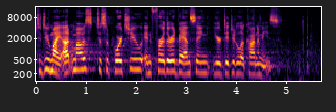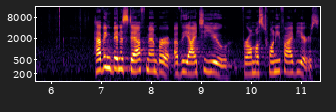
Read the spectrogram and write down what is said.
to do my utmost to support you in further advancing your digital economies. Having been a staff member of the ITU for almost 25 years,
